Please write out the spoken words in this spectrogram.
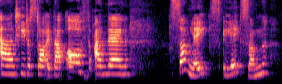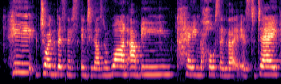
and he just started that off. And then son Yates, Yates son he joined the business in 2001 and became the wholesaler that it is today.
